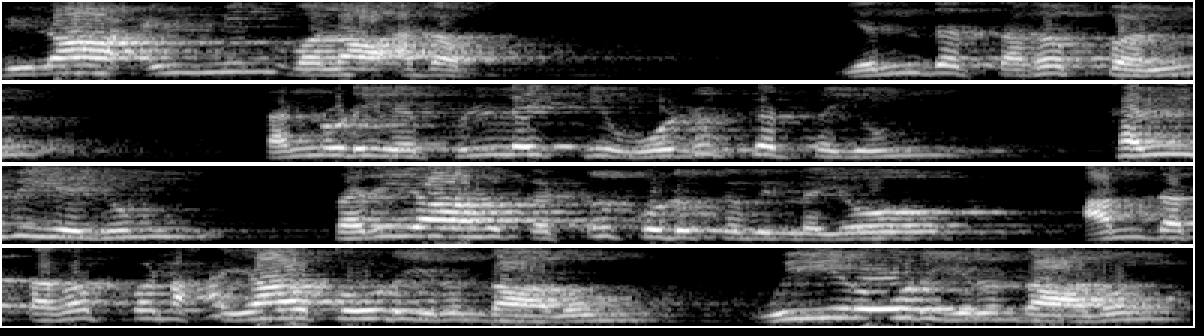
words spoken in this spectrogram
பிலா இல்மின் வலா அதப். எந்த தகப்பன் தன்னுடைய பிள்ளைக்கு ஒழுக்கத்தையும் கல்வியையும் சரியாக கற்றுக் கொடுக்கவில்லையோ அந்த தகப்பன் ஹயாத்தோடு இருந்தாலும் உயிரோடு இருந்தாலும்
